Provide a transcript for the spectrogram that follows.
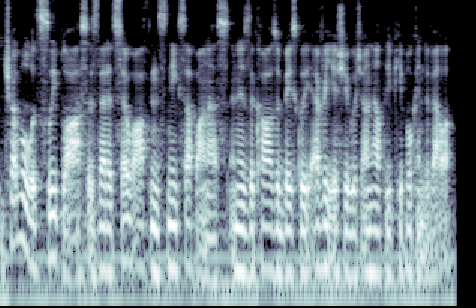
The trouble with sleep loss is that it so often sneaks up on us and is the cause of basically every issue which unhealthy people can develop.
